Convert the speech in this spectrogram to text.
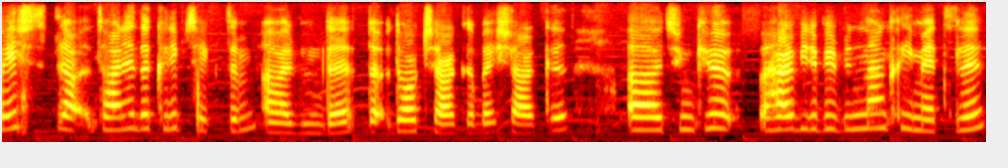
Beş tane de klip çektim albümde. Dört şarkı, beş şarkı. Çünkü her biri birbirinden kıymetli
